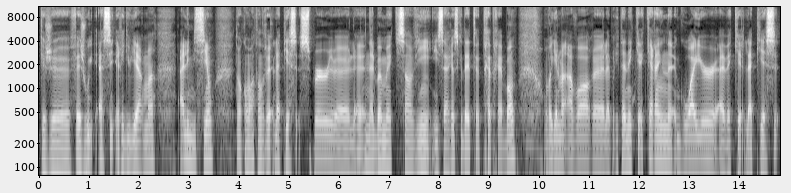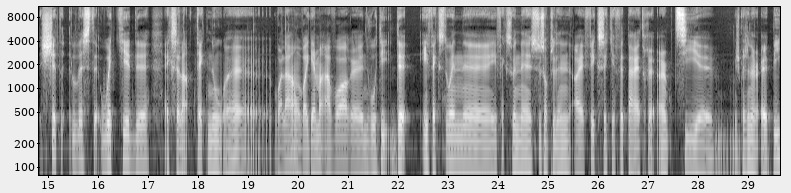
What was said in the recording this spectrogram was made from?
que fais jouer assez régulièrement à l'émission. Donc on va entendre la pièce Spur, euh, un album qui s'en vient et ça risque d'être très très bon. On va également avoir euh, la britannique Karen Guire avec la pièce Shit List With Kid, excellent techno. voilà, on va également avoir une nouveauté de Apex Twin, euh, Twin euh, sous son pseudonyme AFX qui a fait paraître un petit, euh, j'imagine un EP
